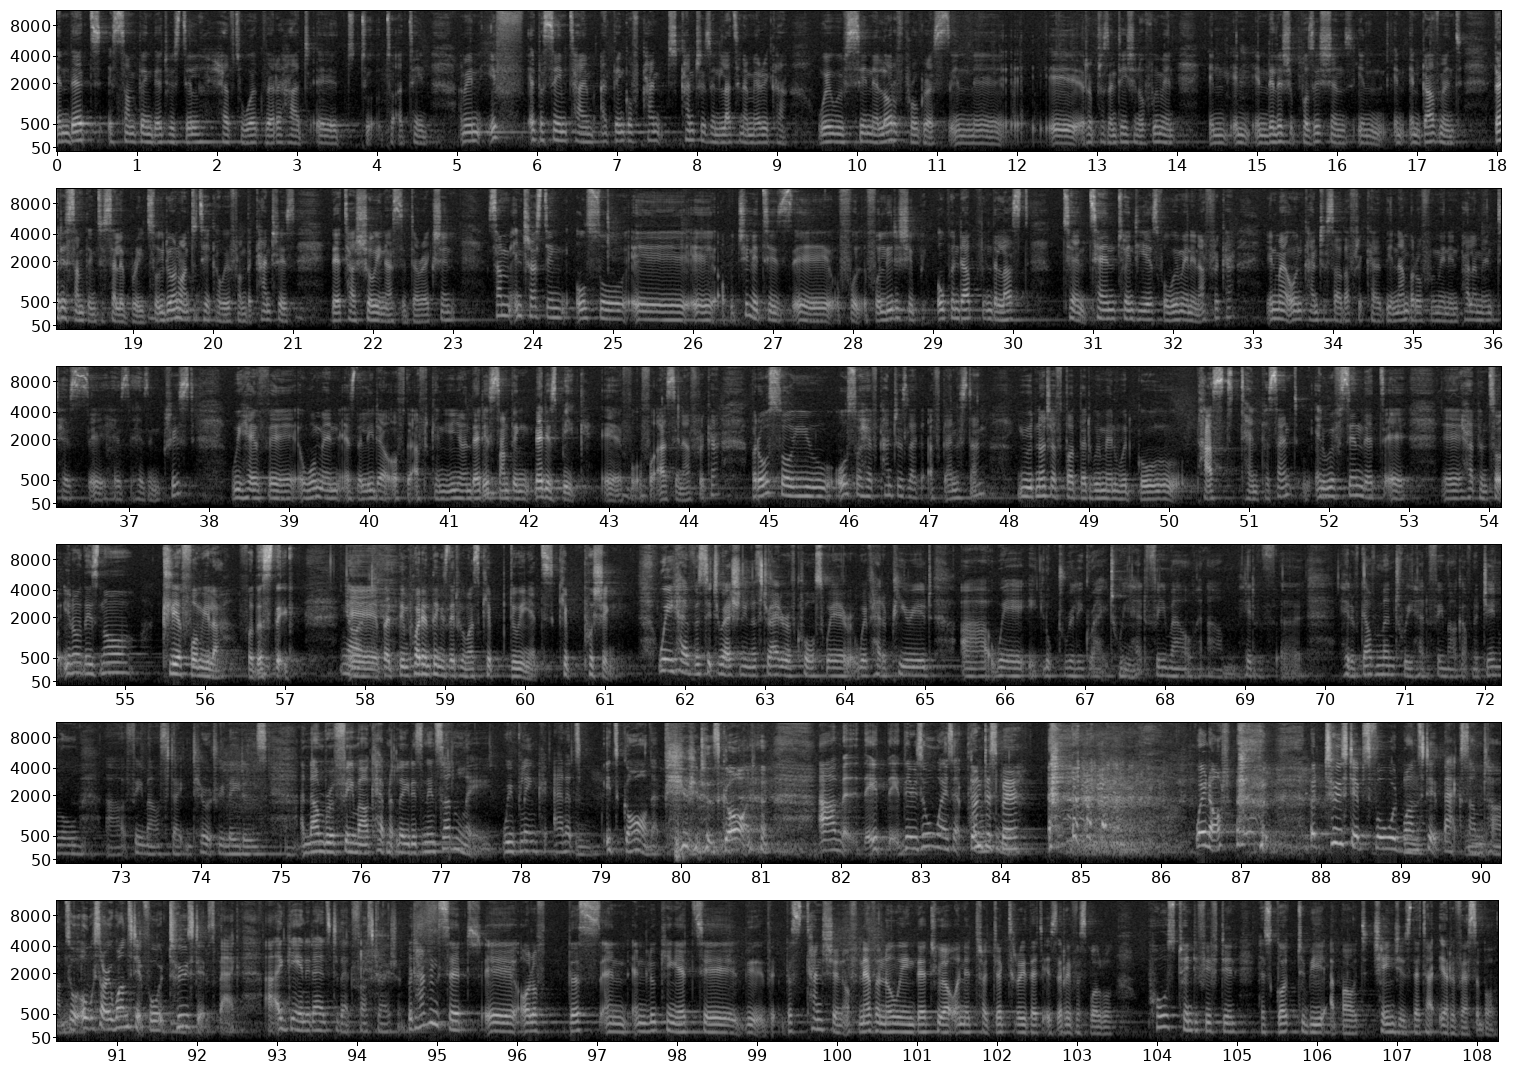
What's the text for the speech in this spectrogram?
and that is something that we still have to work very hard uh, to, to attain. I mean, if at the same time I think of countries in Latin America where we've seen a lot of progress in uh, representation of women in, in, in leadership positions in, in, in, government, that is something to celebrate. So we don't want to take away from the countries that are showing us the direction. Some interesting also uh, uh, opportunities uh, for, for leadership opened up in the last 10, 10, 20 years for women in Africa. In my own country, South Africa, the number of women in parliament has, uh, has, has increased. We have a, a, woman as the leader of the African Union. That is something that is big uh, for, for us in Africa. But also, you also have countries like Afghanistan. You would not have thought that women would go past 10%, and we've seen that uh, uh, happen. So, you know, there's no clear formula for this thing. No. Uh, but the important thing is that we must keep doing it, keep pushing. We have a situation in Australia, of course, where we've had a period uh, where it looked really great. We had female um, head of uh, head of government, we had a female governor general, uh, female state and territory leaders, a number of female cabinet leaders, and then suddenly we blink and it's it's gone. That period is gone. um, it, it, there's always that. Don't despair. We're not. But two steps forward, one step back sometimes, or, or sorry, one step forward, two steps back. Uh, again, it adds to that frustration. But having said uh, all of this and, and looking at uh, the, the, this tension of never knowing that you are on a trajectory that is irreversible, post 2015 has got to be about changes that are irreversible.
